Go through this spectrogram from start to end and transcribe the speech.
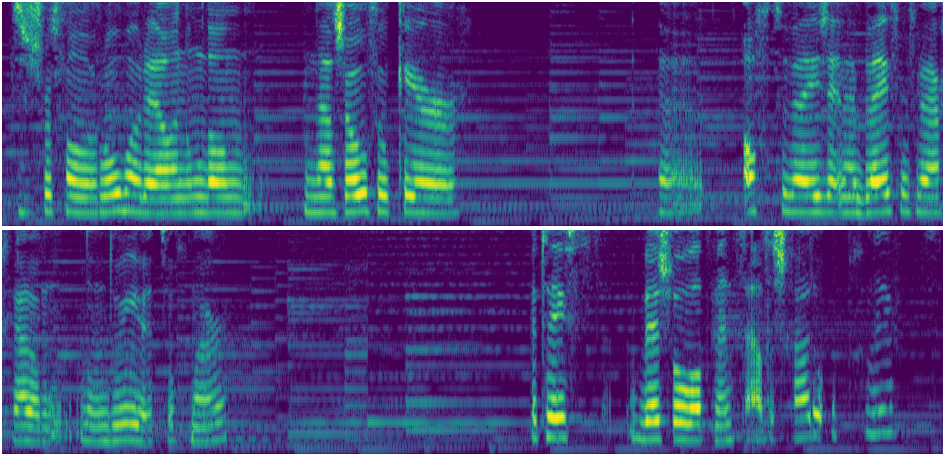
Het is een soort van rolmodel en om dan na zoveel keer uh, af te wijzen en hij blijft vragen, ja, dan, dan doe je het toch maar. Het heeft best wel wat mentale schade opgeleverd.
